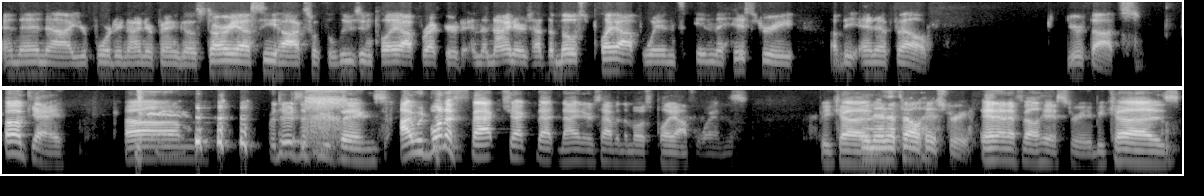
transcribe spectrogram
And then uh, your 49er fan goes, sorry ass Seahawks with the losing playoff record, and the Niners have the most playoff wins in the history of the NFL. Your thoughts? Okay. Um, there's a few things. I would want to fact check that Niners having the most playoff wins because in NFL history. In NFL history, because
